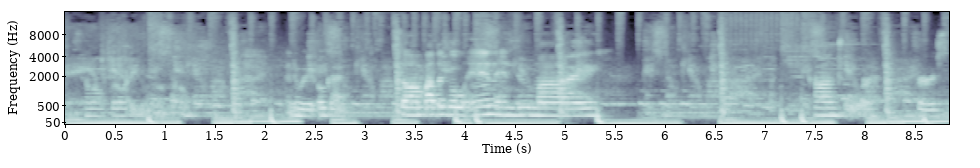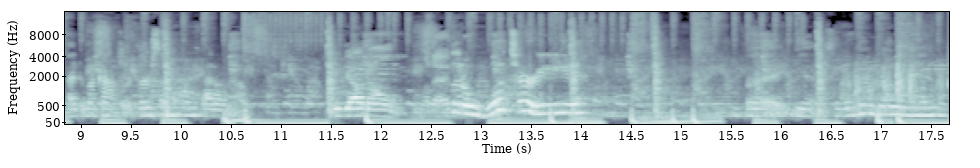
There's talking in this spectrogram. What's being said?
I don't feel like them Anyway, okay. So I'm about to go in and do my contour first. I do my contour first sometimes, I don't know. If y'all don't, a little watery. But yeah, so we're gonna go in.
